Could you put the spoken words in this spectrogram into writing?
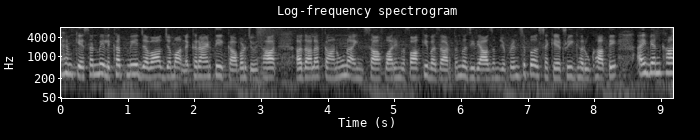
अहम केसनि में लिखत में जवाब जमा न कराइण ते कावड़ जो इज़हार। अदालत कानून ऐं इंसाफ़ वारनि वफ़ाक़ी वज़ारतुनि वज़ीर आज़म जे प्रिंसिपल सेक्रेटरी घरू खाते ऐं ॿियनि खां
